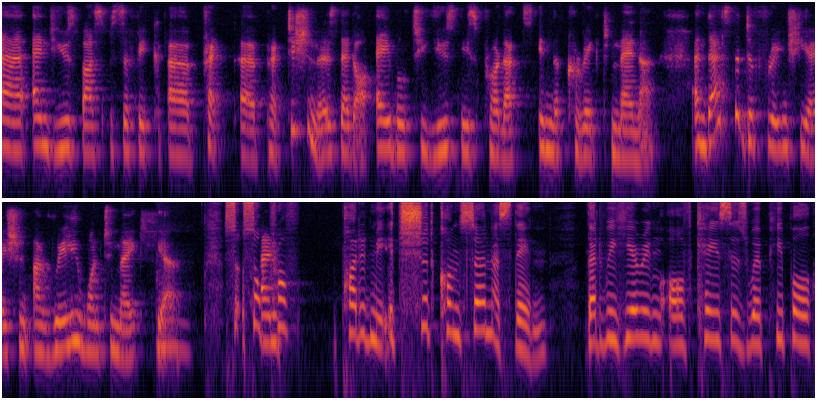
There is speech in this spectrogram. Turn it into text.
uh, and used by specific uh, pra- uh, practitioners that are able to use these products in the correct manner. And that's the differentiation I really want to make here. Mm. So, so Prof, pardon me, it should concern us then that we're hearing of cases where people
